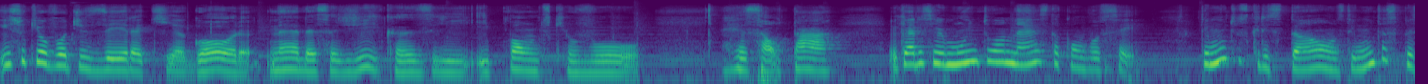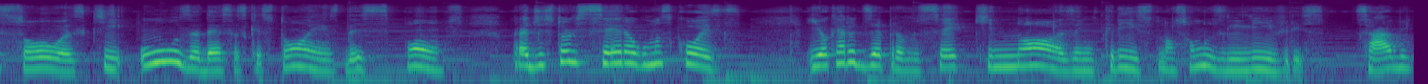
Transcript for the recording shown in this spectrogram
Isso que eu vou dizer aqui agora, né, dessas dicas e, e pontos que eu vou ressaltar, eu quero ser muito honesta com você. Tem muitos cristãos, tem muitas pessoas que usam dessas questões, desses pontos, para distorcer algumas coisas. E eu quero dizer para você que nós em Cristo, nós somos livres, sabe?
